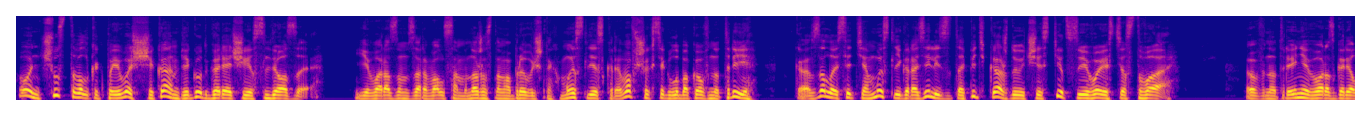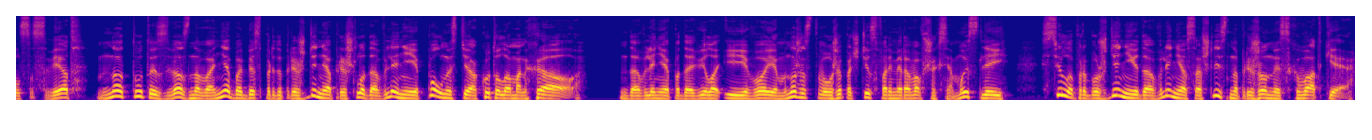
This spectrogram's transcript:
он чувствовал, как по его щекам бегут горячие слезы. Его разум взорвался множеством обрывочных мыслей, скрывавшихся глубоко внутри. Казалось, эти мысли грозились затопить каждую частицу его естества. Внутри него разгорелся свет, но тут из звездного неба без предупреждения пришло давление и полностью окутало Манхао. Давление подавило и его, и множество уже почти сформировавшихся мыслей. Сила пробуждения и давления сошлись в напряженной схватке.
